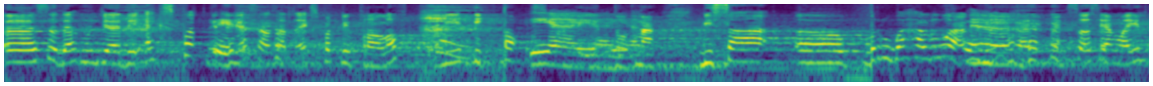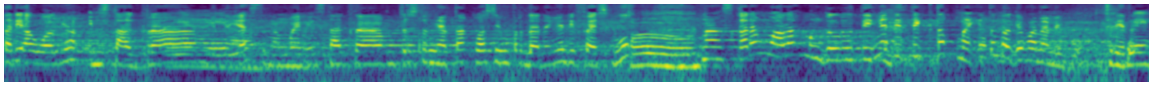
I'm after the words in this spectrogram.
eh, sudah menjadi expert gitu ya, Iya. salah satu expert di Prolog di TikTok Iya, seperti iya, itu. iya. Nah, bisa eh, berubah haluan Iya. dari medsos yang lain tadi awalnya Instagram Iya, gitu iya. ya, senang main Instagram, terus ternyata closing perdananya di Facebook. Hmm. Nah, sekarang malah menggelutinya di TikTok. Nah, itu bagaimana nih Bu? Cerita. Nih,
